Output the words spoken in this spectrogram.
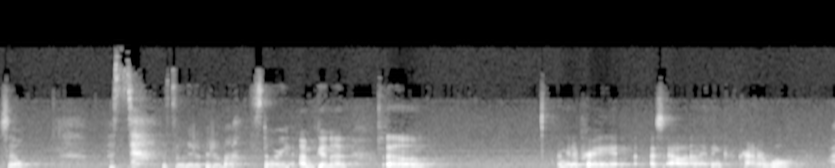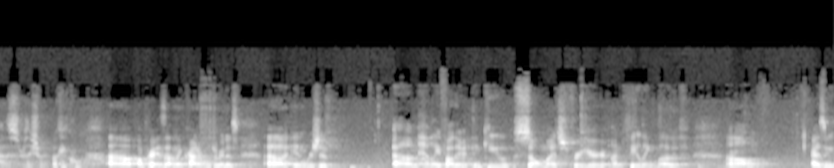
So that's, that's a little bit of my story. I'm gonna um, I'm gonna pray us out, and I think Crowner will. Wow, this is really short. Okay, cool. Uh, I'll pray us out, and then Crowner will join us uh, in worship. Um, Heavenly Father, thank you so much for your unfailing love. Um, as we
